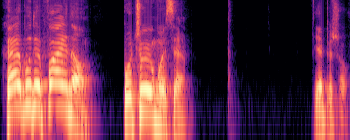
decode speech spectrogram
Хай буде файно! Почуємося! Я пішов.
